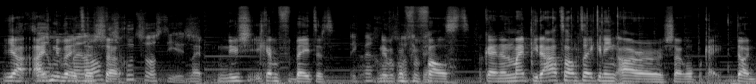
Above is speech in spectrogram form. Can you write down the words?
Ja, hij is nu Mijn beter. hand Zo. is goed zoals die is. Nee, nu is, ik heb hem verbeterd. Ik ben goed Nu heb ik hem vervalst. Oké, dan mijn piratenhandtekening. Arr, zo, hoppakee. Done.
